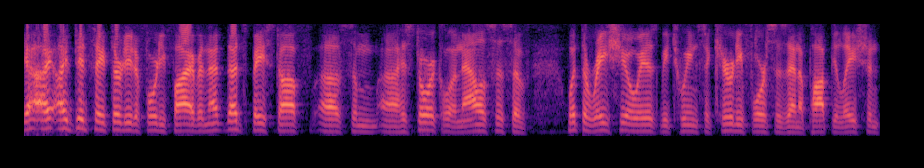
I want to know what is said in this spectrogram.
Yeah, I, I did say 30 to 45, and that, that's based off uh, some uh, historical analysis of what the ratio is between security forces and a population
